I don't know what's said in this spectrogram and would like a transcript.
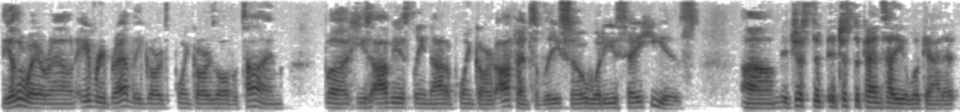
the other way around. Avery Bradley guards point guards all the time, but he's obviously not a point guard offensively. So what do you say he is? Um, it just it just depends how you look at it.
